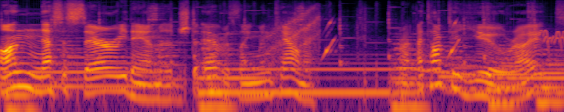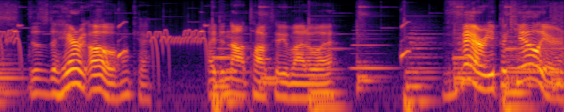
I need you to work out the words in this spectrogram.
Unnecessary damage to everything we encounter. Right, I talked to you, right? This is the hearing- Oh, okay. I did not talk to you, by the way. Very peculiar.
